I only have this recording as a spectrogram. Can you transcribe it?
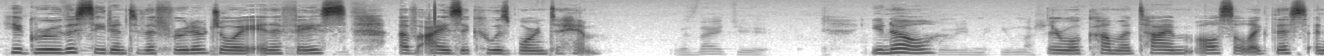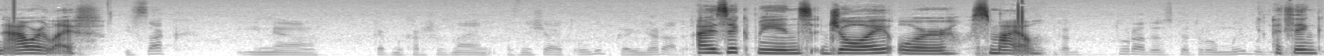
he grew the seed into the fruit of joy in the face of Isaac, who was born to him. You know, there will come a time also like this in our life. Isaac means joy or smile. I think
